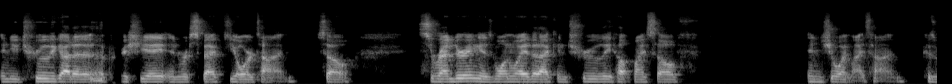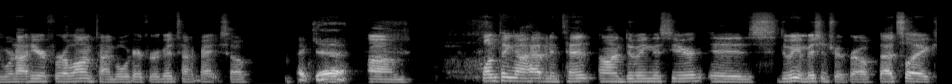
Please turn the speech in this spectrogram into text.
And you truly got to Yeah. appreciate and respect your time. So surrendering is one way that I can truly help myself enjoy my time because we're not here for a long time, but we're here for a good time, right? So Heck yeah. um, one thing I have an intent on doing this year is doing a mission trip, bro. That's like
